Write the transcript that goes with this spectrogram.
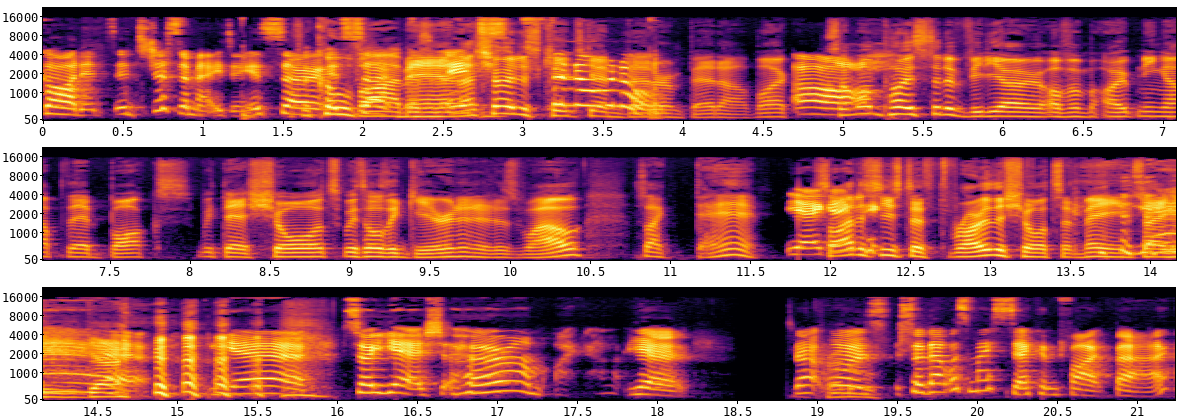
God. It's it's just amazing. It's so It's a cool so- vibe, isn't Man, it? that show just keeps getting better and better. Like Oh. someone posted a video of them opening up their box with their shorts with all the gear in it as well. It's like, damn. Yeah, So I just pic- used to throw the shorts at me and say, "Here you go." yeah. So yeah, her um, I can't- yeah, that incredible. was so that was my second fight back.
